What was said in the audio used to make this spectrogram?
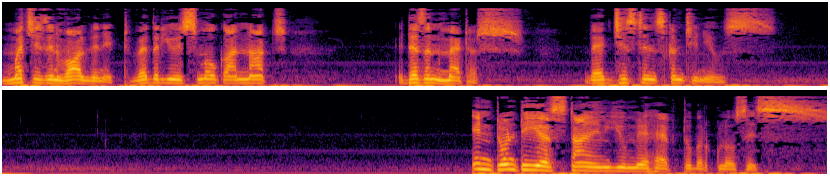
much is involved in it. Whether you smoke or not, it doesn't matter. The existence continues. In 20 years time you may have tuberculosis.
